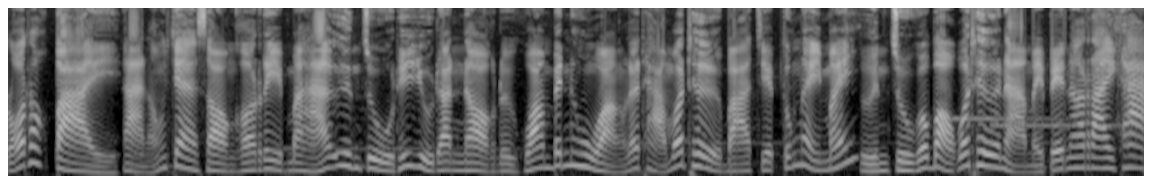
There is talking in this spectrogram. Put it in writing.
รถออกไปด่นน้องแจซองก็รีบมาหาอื่นจูที่อยู่ด้านนอกด้วยความเป็นห่วง และถามว่าเธอบาดเจ็บตรงไหนไหมอื่นจูก็บอกว่าเธอหน่ะไม่เป็นอะไรค่ะ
